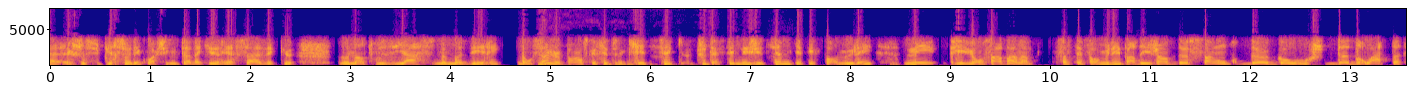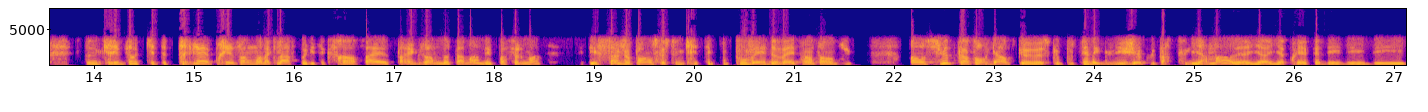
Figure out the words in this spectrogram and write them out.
Euh, je suis persuadé que Washington accueillerait ça avec euh, un enthousiasme modéré. Donc ça, je pense que c'est une critique tout à fait légitime qui a été formulée, mais puis on s'entend, ça, c'était formulé par des gens de centre, de gauche, de droite. C'est une critique qui était très présente dans la classe politique française, par exemple, notamment, mais pas seulement. Et ça, je pense que c'est une critique qui pouvait et devait être entendue. Ensuite, quand on regarde ce que Poutine exigeait plus particulièrement, euh, il a, il a des,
